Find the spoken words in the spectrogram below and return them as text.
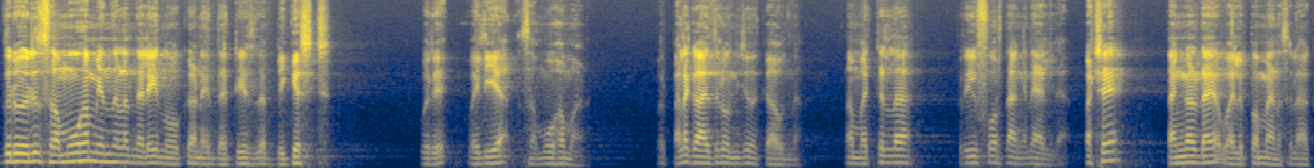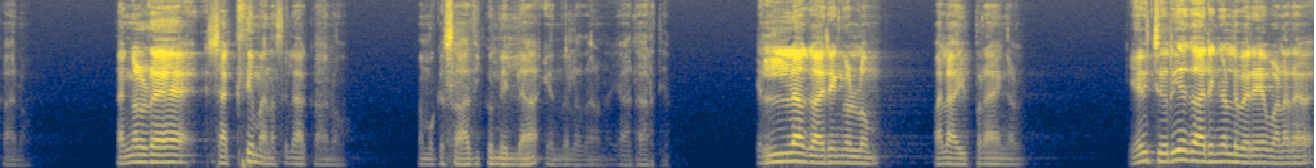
ഇതൊരു ഒരു സമൂഹം എന്നുള്ള നിലയിൽ നോക്കുകയാണെങ്കിൽ ദറ്റ് ഈസ് ദ ബിഗസ്റ്റ് ഒരു വലിയ സമൂഹമാണ്. പല കാര്യത്തിലും ഒന്നിച്ച് നിൽക്കാവുന്ന മറ്റുള്ള ത്രീ ഫോർത്ത് അങ്ങനെയല്ല. പക്ഷേ തങ്ങളുടെ വലുപ്പം മനസ്സിലാക്കാനോ തങ്ങളുടെ ശക്തി മനസ്സിലാക്കാനോ നമുക്ക് സാധിക്കുന്നില്ല എന്നുള്ളതാണ് യാഥാർത്ഥ്യം. എല്ലാ കാര്യങ്ങളിലും പല അഭിപ്രായങ്ങൾ. ഏത് ചെറിയ കാര്യങ്ങളിൽ വരെ വളരെ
